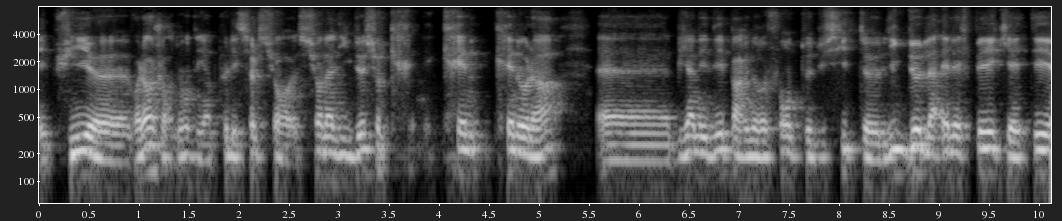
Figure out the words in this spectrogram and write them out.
Et puis euh, voilà, aujourd'hui, on est un peu les seuls sur, sur la Ligue 2, sur le créneau là. bien aidé par une refonte du site Ligue 2 de la LFP qui a été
